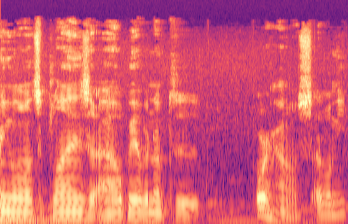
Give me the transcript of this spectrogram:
Running low on supplies. I hope we have enough to storehouse. I will need.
